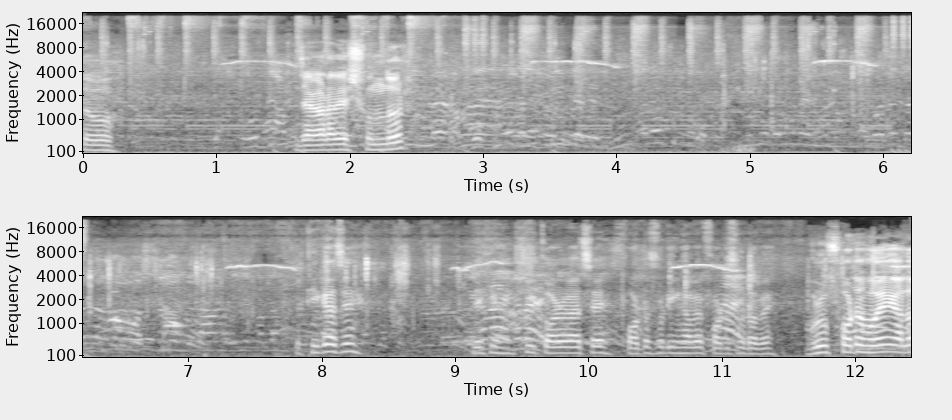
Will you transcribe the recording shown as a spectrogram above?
তো জায়গাটা বেশ সুন্দর। ঠিক আছে, দেখি কি করার আছে। ফটো শুটিং হবে ফটো শুট হবে। গ্রুপ ফটো হয়ে গেল।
